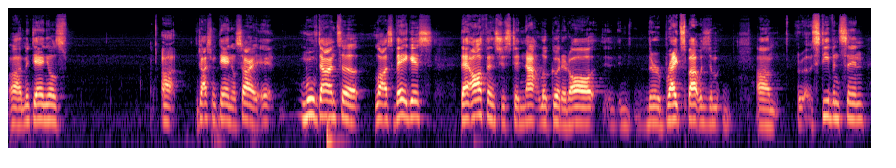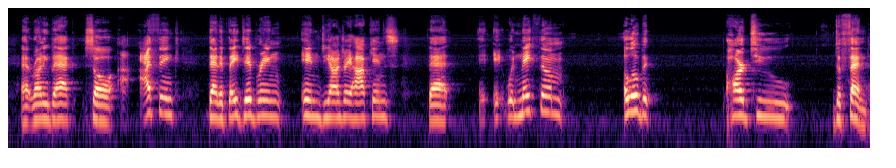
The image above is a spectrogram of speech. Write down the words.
uh, McDaniel's, uh, Josh McDaniel, sorry, it moved on to Las Vegas. That offense just did not look good at all. Their bright spot was um, Stevenson at running back. So I think that if they did bring in DeAndre Hopkins, that it would make them a little bit hard to defend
